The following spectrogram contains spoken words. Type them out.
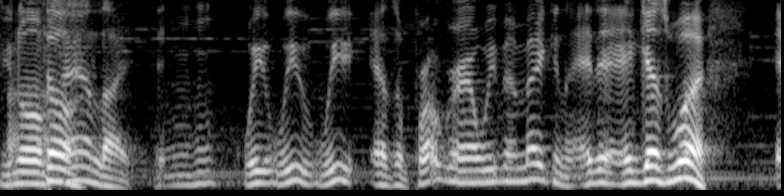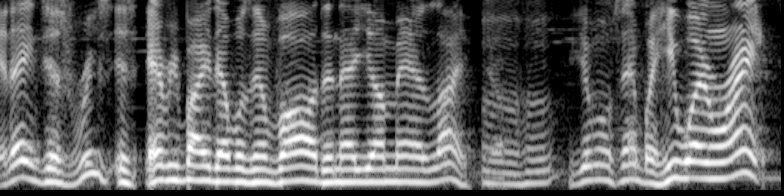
You know what So- I'm saying? Like, we we we as a program, we've been making it. And, and guess what? It ain't just Reece. It's everybody that was involved in that young man's life. Mm-hmm. You get what I'm saying? But he wasn't ranked.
